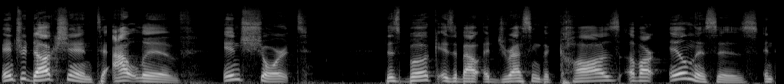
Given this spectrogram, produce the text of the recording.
Introduction to Outlive. In short, this book is about addressing the cause of our illnesses and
